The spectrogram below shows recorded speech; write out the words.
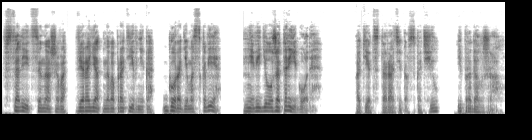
в столице нашего вероятного противника, городе Москве, не видел уже три года. Отец Таратиков вскочил и продолжал,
